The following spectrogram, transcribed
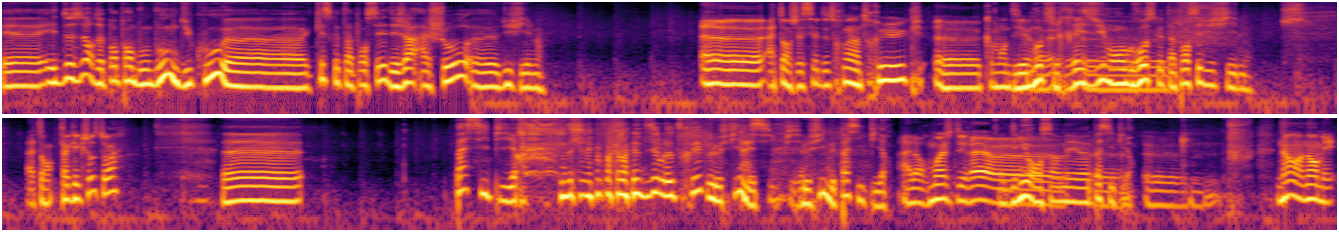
Et deux heures de pam pam boum boum. Du coup, qu'est-ce que t'as pensé déjà à chaud du film? Euh, attends, j'essaie de trouver un truc. euh, comment dire Le mot qui euh, résume en gros ce que t'as pensé du film. Attends, t'as quelque chose, toi? Euh, Pas si pire. Je vais pas dire le truc. Le film, est... si le film est pas si pire. Alors, moi, je dirais. euh, des nuances, hein, mais, euh, pas si pire. euh, pff, non, non, mais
